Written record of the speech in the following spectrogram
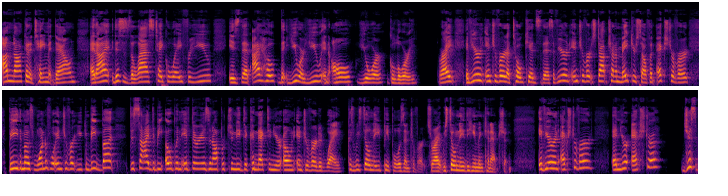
I'm not going to tame it down. And I, this is the last takeaway for you is that I hope that you are you in all your glory right? If you're an introvert, I told kids this. If you're an introvert, stop trying to make yourself an extrovert. Be the most wonderful introvert you can be, but decide to be open if there is an opportunity to connect in your own introverted way, because we still need people as introverts, right? We still need the human connection. If you're an extrovert and you're extra, just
